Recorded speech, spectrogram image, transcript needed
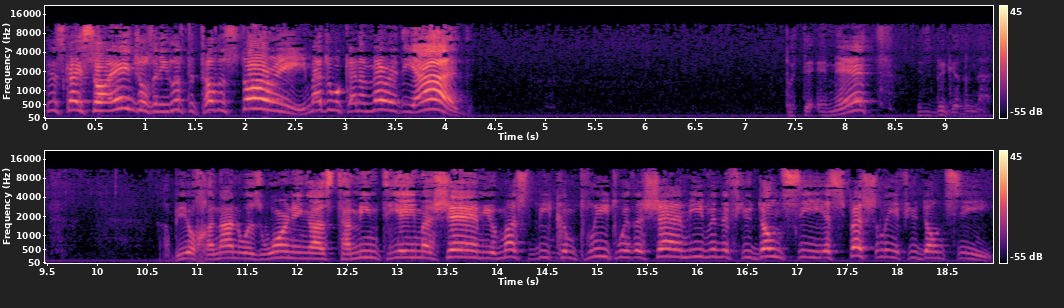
this guy saw angels and he lived to tell the story. Imagine what kind of merit he had. But the emet is bigger than that. Rabbi Yochanan was warning us, Tamim tiyem Hashem, you must be complete with Hashem, even if you don't see, especially if you don't see.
